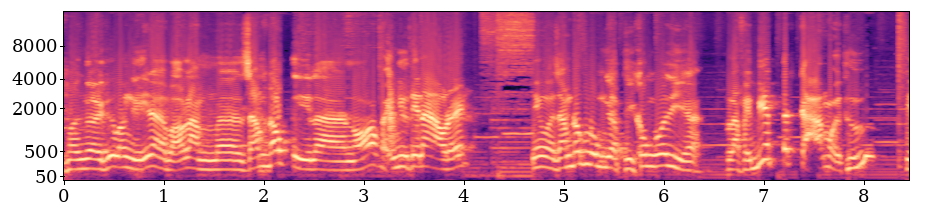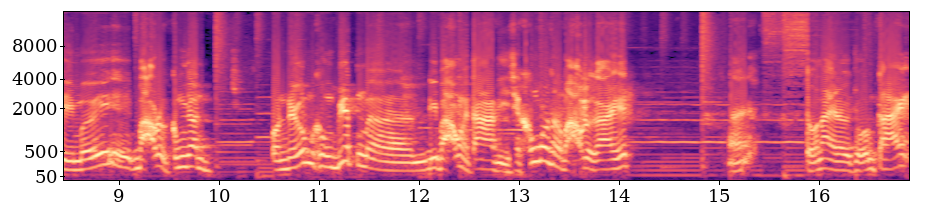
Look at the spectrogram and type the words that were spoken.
Mọi người cứ nghĩ là bảo làm uh, giám đốc thì là nó phải như thế nào đấy. Nhưng mà giám đốc nông nghiệp thì không có gì ạ. Là phải biết tất cả mọi thứ thì mới bảo được công nhân. Còn nếu mà không biết mà đi bảo người ta thì sẽ không bao giờ bảo được ai hết. Đấy chỗ này là chỗ con cái.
